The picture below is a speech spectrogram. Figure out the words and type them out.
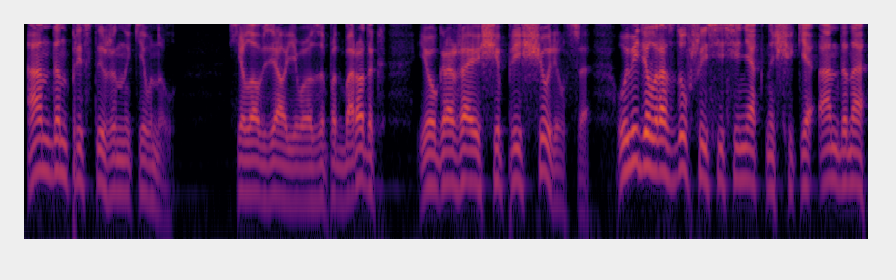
Анден пристыженно кивнул. Хило взял его за подбородок и угрожающе прищурился, увидел раздувшийся синяк на щеке Андена,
